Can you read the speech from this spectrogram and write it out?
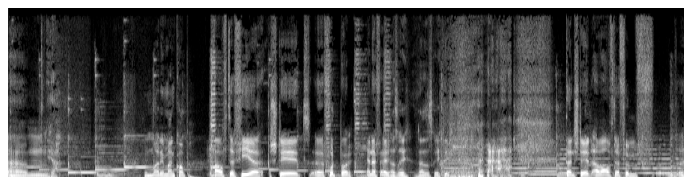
Ähm, Ja. Nun mal den Mann Kopf. auf der vier steht äh, Football, NFL. Das, das ist richtig. Dann steht aber auf der fünf äh,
